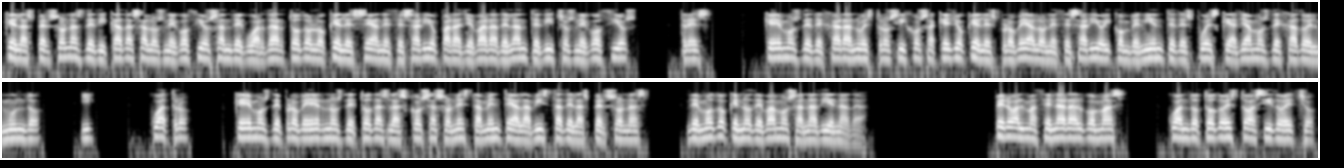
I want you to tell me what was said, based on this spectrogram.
que las personas dedicadas a los negocios han de guardar todo lo que les sea necesario para llevar adelante dichos negocios, 3. que hemos de dejar a nuestros hijos aquello que les provea lo necesario y conveniente después que hayamos dejado el mundo, y 4 que hemos de proveernos de todas las cosas honestamente a la vista de las personas, de modo que no debamos a nadie nada. Pero almacenar algo más, cuando todo esto ha sido hecho,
